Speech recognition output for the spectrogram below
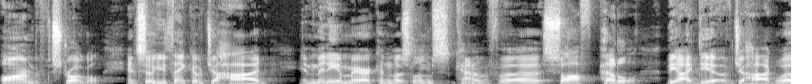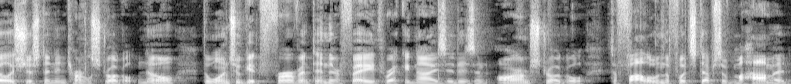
armed struggle. And so you think of jihad, and many American Muslims kind of uh, soft pedal the idea of jihad. Well, it's just an internal struggle. No, the ones who get fervent in their faith recognize it is an armed struggle to follow in the footsteps of Muhammad,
